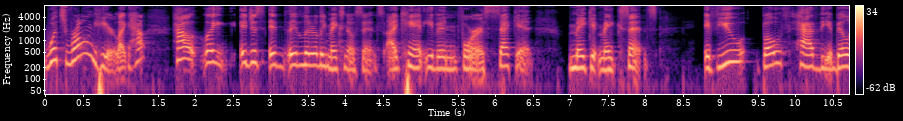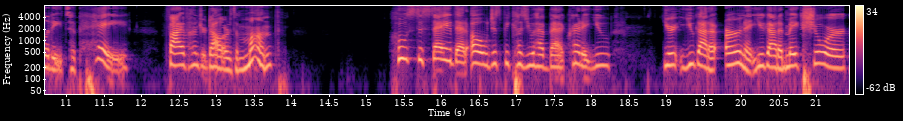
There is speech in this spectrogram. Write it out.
what's wrong here? Like how how like it just it, it literally makes no sense i can't even for a second make it make sense if you both have the ability to pay $500 a month who's to say that oh just because you have bad credit you you're you got to earn it you got to make sure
